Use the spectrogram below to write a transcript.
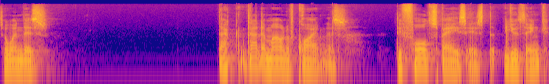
So when there's that that amount of quietness, default space is that you think,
